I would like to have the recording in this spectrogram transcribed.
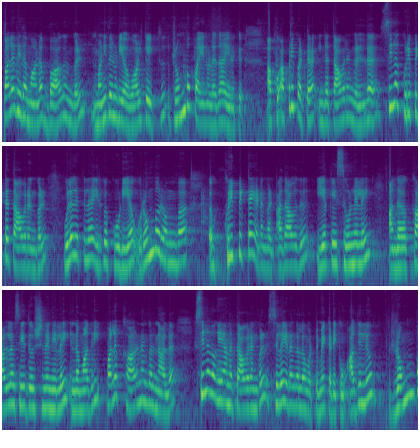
பலவிதமான பாகங்கள் மனிதனுடைய வாழ்க்கைக்கு ரொம்ப பயனுள்ளதாக இருக்குது அப்போ அப்படிப்பட்ட இந்த தாவரங்களில் சில குறிப்பிட்ட தாவரங்கள் உலகத்தில் இருக்கக்கூடிய ரொம்ப ரொம்ப குறிப்பிட்ட இடங்கள். அதாவது இயற்கை சூழ்நிலை அந்த கால சீதோஷ்ண நிலை இந்த மாதிரி பல காரணங்கள்னால சில வகையான தாவரங்கள் சில இடங்களில் மட்டுமே கிடைக்கும். அதிலும் ரொம்ப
